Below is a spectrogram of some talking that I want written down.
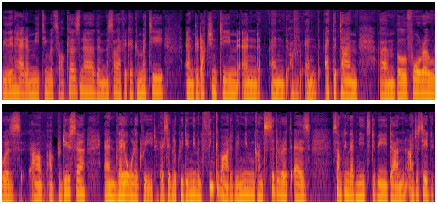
We then had a meeting with Sol Kerzner, the South Africa committee and production team, and and and at the time, um, Bill Foro was our, our producer, and they all agreed. They said, "Look, we didn't even think about it. We didn't even consider it as something that needs to be done." I just said.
